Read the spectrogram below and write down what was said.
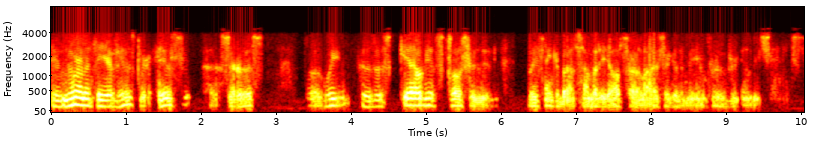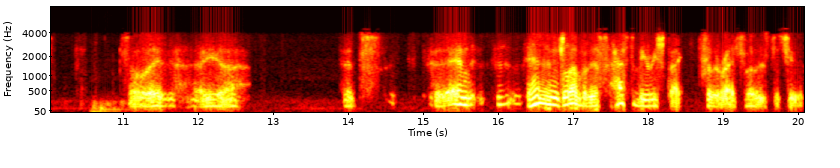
enormity of his his uh, service, uh, we as the scale gets closer, we think about somebody else, our lives are going to be improved, are going to be changed. So they, they uh, it's and and in love with this has to be respect for the rights of others to choose,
